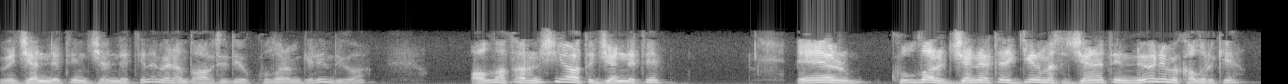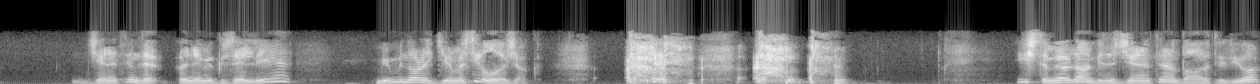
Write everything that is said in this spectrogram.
Ve cennetin cennetine Mevlam davet ediyor. Kullarım gelin diyor. Allah Teala niçin yarattı cenneti? Eğer kullar cennete girmesi cennetin ne önemi kalır ki? Cennetin de önemi güzelliği müminlere girmesiyle olacak. İşte Mevlam bizi cennetine davet ediyor.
